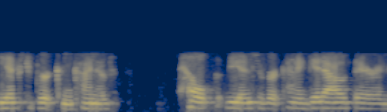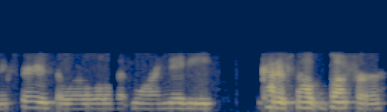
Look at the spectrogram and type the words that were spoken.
the extrovert can kind of help the introvert kind of get out there and experience the world a little bit more, and maybe kind of help buffer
